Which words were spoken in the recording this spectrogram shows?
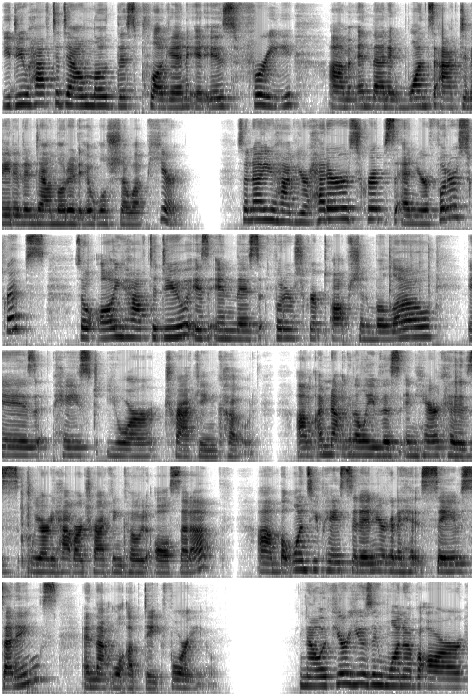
You do have to download this plugin. It is free. Um, and then it, once activated and downloaded, it will show up here. So now you have your header scripts and your footer scripts. So all you have to do is in this footer script option below is paste your tracking code. Um, I'm not going to leave this in here because we already have our tracking code all set up. Um, but once you paste it in, you're going to hit Save Settings, and that will update for you. Now, if you're using one of our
